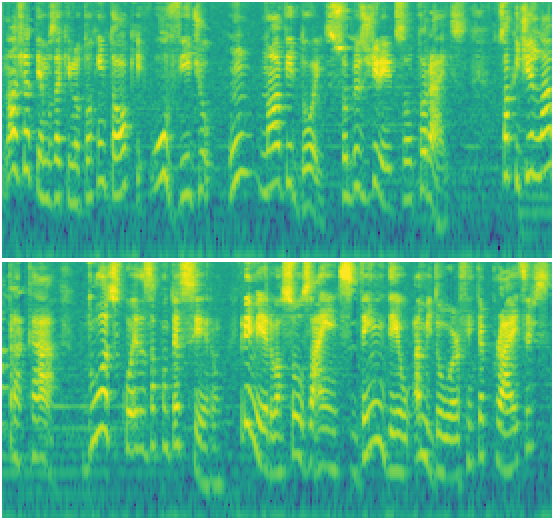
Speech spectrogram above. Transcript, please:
nós já temos aqui no Tolkien Talk o vídeo 192 sobre os direitos autorais. Só que de lá pra cá, duas coisas aconteceram. Primeiro, a Soul Science vendeu a Middle-earth Enterprises,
